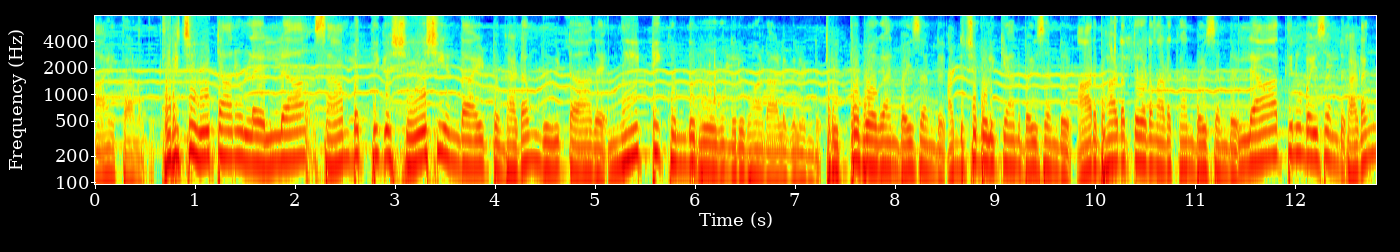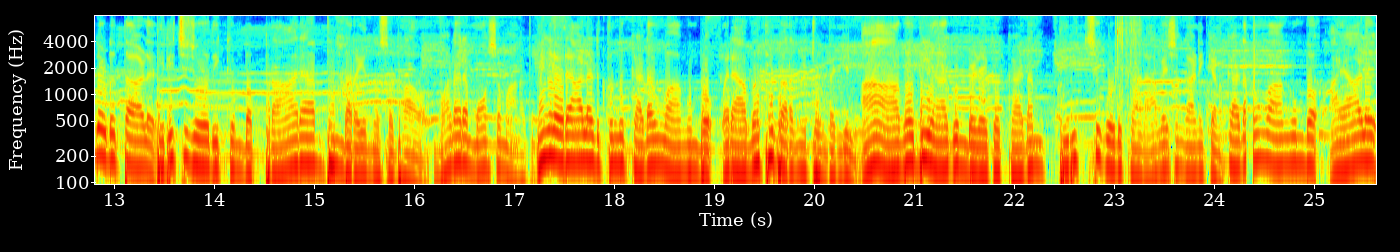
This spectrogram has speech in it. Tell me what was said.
ആയത്താണത്. തിരിച്ചു വീട്ടാനുള്ള എല്ലാ സാമ്പത്തിക ശേഷി ഉണ്ടായിട്ടും കടം വീട്ടാതെ നീട്ടിക്കൊണ്ടുപോകുന്ന ഒരുപാട് ആളുകളുണ്ട്. ട്രിപ്പ് പോകാൻ പൈസ ഉണ്ട് അടിച്ചു പൊളിക്കാൻ പൈസ ഉണ്ട് ആർഭാടത്തോടെ നടക്കാൻ പൈസ ഉണ്ട് എല്ലാത്തിനും പൈസ ഉണ്ട് കടം കൊടുത്ത ആൾ തിരിച്ചു ചോദിക്കുമ്പോ പ്രാരാബ്ധം പറയുന്ന സ്വഭാവം വളരെ മോശമാണ് നിങ്ങൾ ഒരാളെടുത്തുനിന്ന് കടം വാങ്ങുമ്പോൾ ഒരവധി പറഞ്ഞിട്ടുണ്ടെങ്കിൽ ആ അവധിയാകുമ്പോഴേക്കും കടം തിരിച്ചു കൊടുക്കാൻ ആവേശം കാണിക്കണം. കടം വാങ്ങുമ്പോൾ അയാൾ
